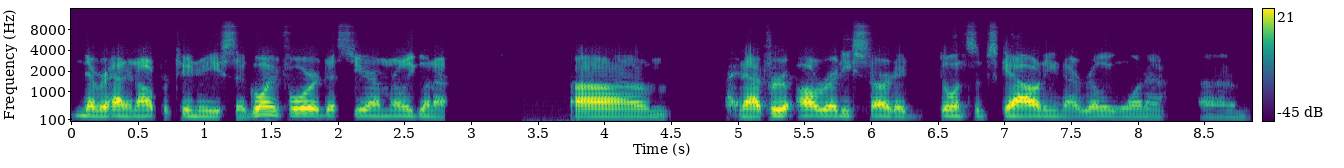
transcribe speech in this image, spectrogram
never had an opportunity. So going forward this year, I'm really gonna um and I've already started doing some scouting. I really want to um,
